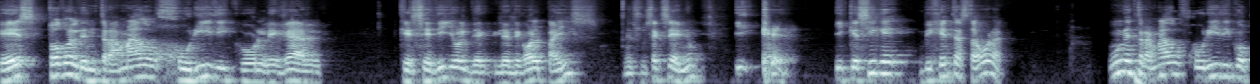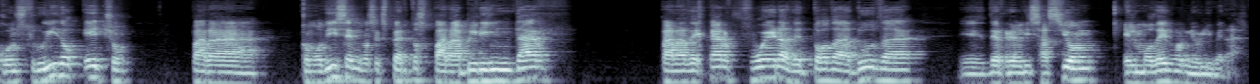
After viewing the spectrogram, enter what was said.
que es todo el entramado jurídico legal que Cedillo le, legó al país en su sexenio y, y que sigue vigente hasta ahora. Un entramado jurídico construido, hecho para, como dicen los expertos, para blindar, para dejar fuera de toda duda eh, de realización el modelo neoliberal.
